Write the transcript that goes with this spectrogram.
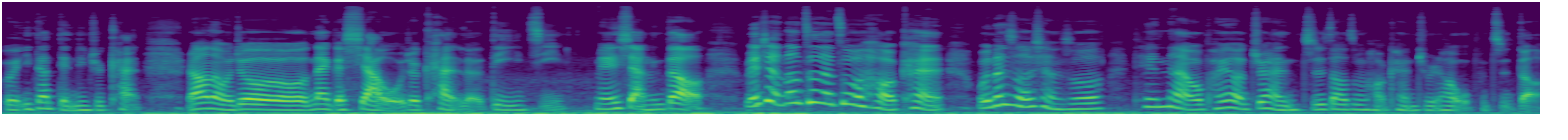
我一定要点进去看。然后呢，我就那个下午我就看了第一集，没想到，没想到真的这么好看。我那时候想说，天哪，我朋友居然知道这么好看剧，然后我不知道，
